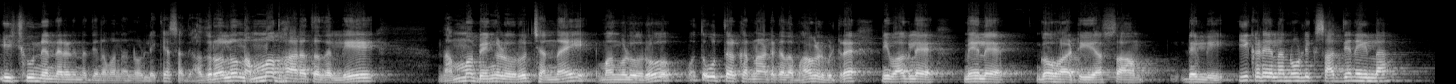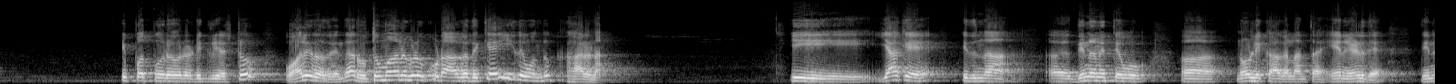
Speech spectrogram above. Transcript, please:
ಈ ಶೂನ್ಯ ನೆರಳಿನ ದಿನವನ್ನು ನೋಡಲಿಕ್ಕೆ ಸಾಧ್ಯ. ಅದರಲ್ಲೂ ನಮ್ಮ ಭಾರತದಲ್ಲಿ ನಮ್ಮ ಬೆಂಗಳೂರು, ಚೆನ್ನೈ, ಮಂಗಳೂರು ಮತ್ತು ಉತ್ತರ ಕರ್ನಾಟಕದ ಭಾಗಗಳು ಬಿಟ್ಟರೆ ನೀವಾಗಲೇ ಮೇಲೆ ಗೌಹಾಟಿ, ಅಸ್ಸಾಂ, ಡೆಲ್ಲಿ ಈ ಕಡೆ ಎಲ್ಲ ನೋಡಲಿಕ್ಕೆ ಸಾಧ್ಯನೇ ಇಲ್ಲ. ಇಪ್ಪತ್ತ್ಮೂರೂವರೆ ಡಿಗ್ರಿಯಷ್ಟು ವಾಲಿರೋದ್ರಿಂದ ಋತುಮಾನಗಳು ಕೂಡ ಆಗೋದಕ್ಕೆ ಇದು ಒಂದು ಕಾರಣ. ಈ ಯಾಕೆ ಇದನ್ನು ದಿನನಿತ್ಯವೂ ನೋಡಲಿಕ್ಕಾಗಲ್ಲ ಅಂತ ಏನು ಹೇಳಿದೆ. ದಿನ,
